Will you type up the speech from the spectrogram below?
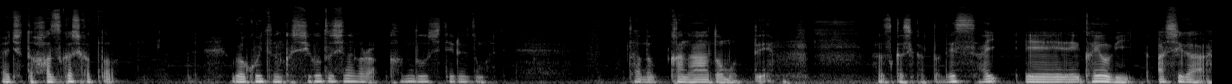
あれちょっと恥ずかしかったな。うわこいつなんか仕事しながら感動してると思って。たのかなと思って。恥ずかしかったです。はい。えー、火曜日足が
